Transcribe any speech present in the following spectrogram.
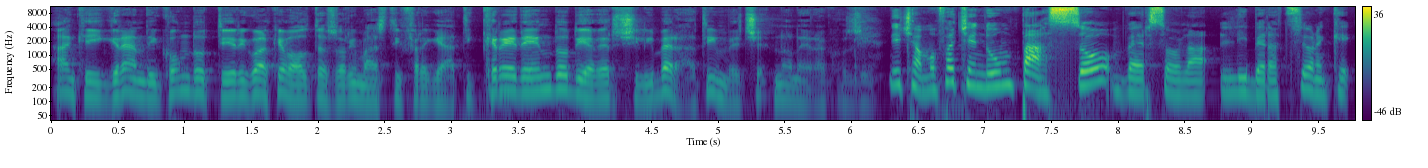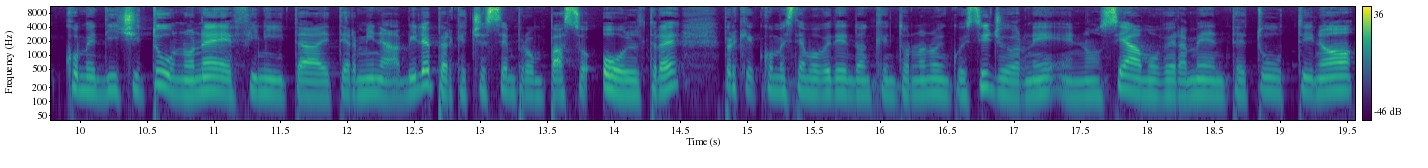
anche i grandi condottieri qualche volta sono rimasti fregati, credendo di averci liberati, invece non era così. diciamo facendo un passo verso la liberazione che come dici tu non è finita e terminabile perché c'è sempre un passo oltre perché come stiamo vedendo anche intorno a noi in questi giorni eh, non siamo veramente tutti no?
